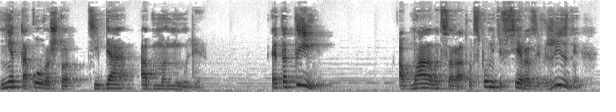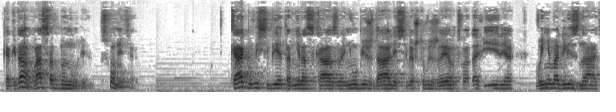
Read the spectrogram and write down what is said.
нет такого, что тебя обманули. Это ты обманываться рад. Вот вспомните все разы в жизни, когда вас обманули. Вспомните. Как бы вы себе там не рассказывали, не убеждали себя, что вы жертва доверия, вы не могли знать,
